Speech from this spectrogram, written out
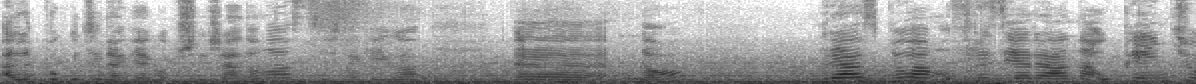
ale po godzinach jakby przyjeżdżała do nas, coś takiego. E, no. Raz byłam u fryzjera na upięciu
